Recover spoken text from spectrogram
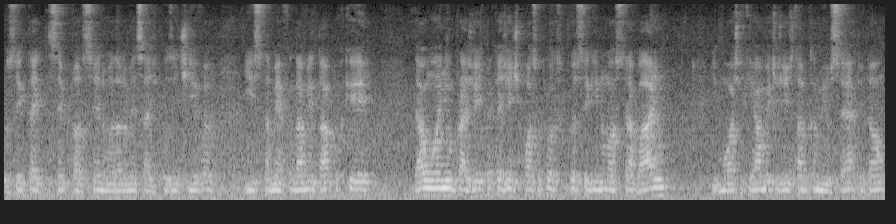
você que está sempre torcendo, mandando mensagem positiva, e isso também é fundamental porque dá um ânimo para a gente, para que a gente possa prosseguir no nosso trabalho e mostra que realmente a gente está no caminho certo, então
